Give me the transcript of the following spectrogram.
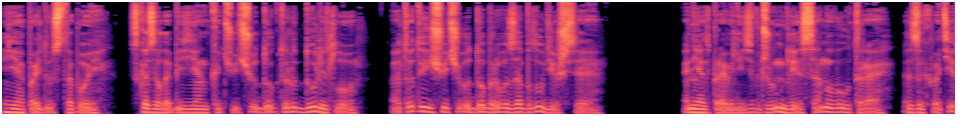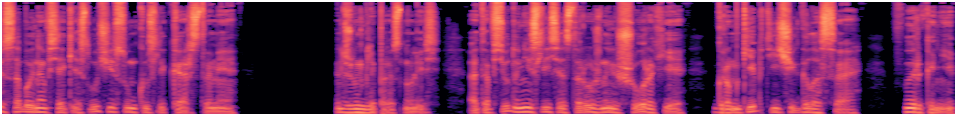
«Я пойду с тобой», — сказала обезьянка Чучу доктору Дулитлу, «а то ты еще чего доброго заблудишься». Они отправились в джунгли с самого утра, захватив с собой на всякий случай сумку с лекарствами. Джунгли проснулись. Отовсюду неслись осторожные шорохи, громкие птичьи голоса, фырканье,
